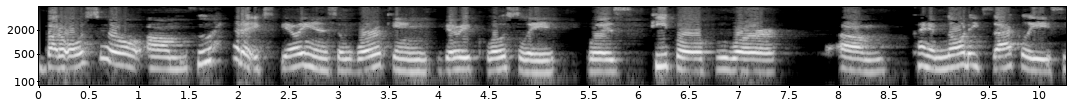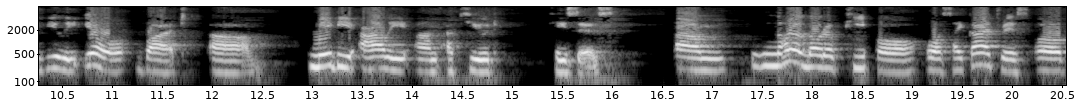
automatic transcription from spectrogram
But also, um, who had experience of working very closely with people who were um, kind of not exactly severely ill, but um, maybe early and acute cases. Um, not a lot of people or psychiatrists of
